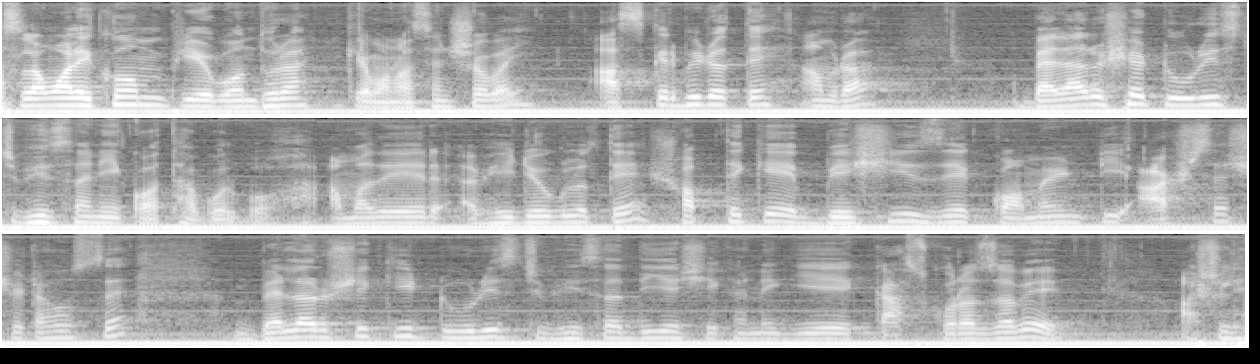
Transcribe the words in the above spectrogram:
আসসালামু আলাইকুম, প্রিয় বন্ধুরা, কেমন আছেন সবাই? আজকের ভিডিওতে আমরা বেলারুশের ট্যুরিস্ট ভিসা নিয়ে কথা বলব। আমাদের ভিডিওগুলোতে সবথেকে বেশি যে কমেন্টটি আসছে সেটা হচ্ছে, বেলারুশে কি ট্যুরিস্ট ভিসা দিয়ে সেখানে গিয়ে কাজ করা যাবে? আসলে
